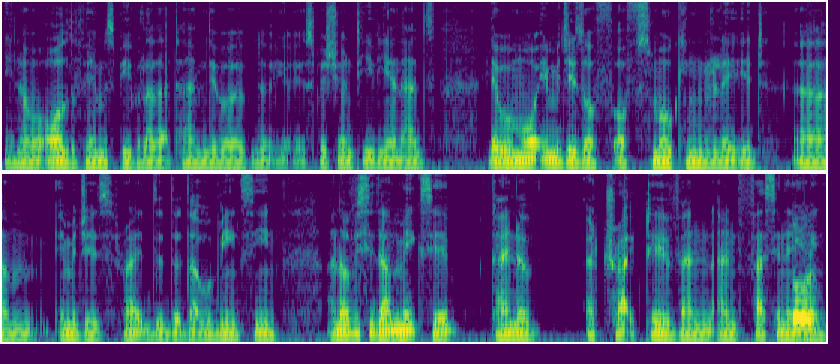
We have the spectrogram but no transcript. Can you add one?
you know, all the famous people at that time. They were, especially on TV and ads, there were more images of of smoking related um, images, right? That, that, that were being seen, and obviously that mm. makes it kind of attractive and and fascinating.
